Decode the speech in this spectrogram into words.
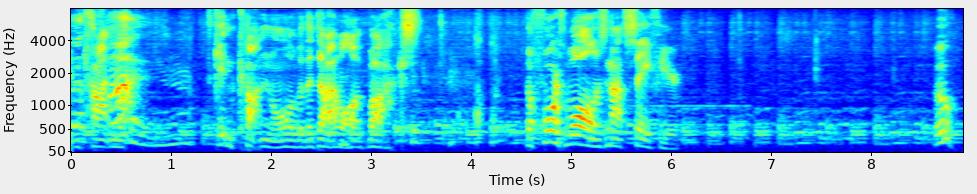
Getting cotton. It's getting cotton all over the dialogue box. The fourth wall is not safe here. Ooh.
